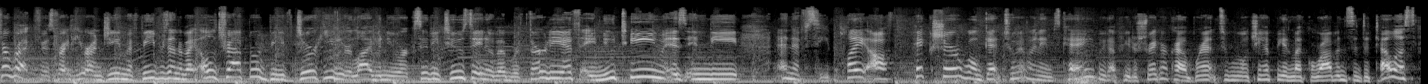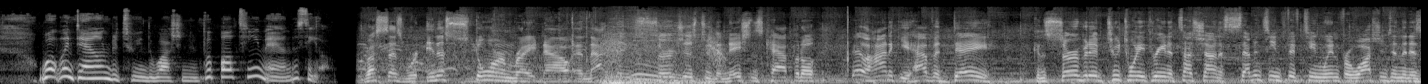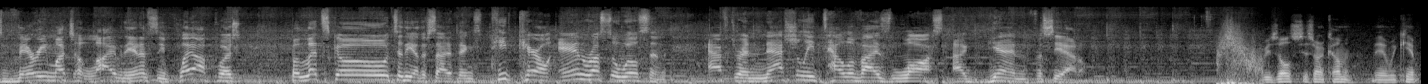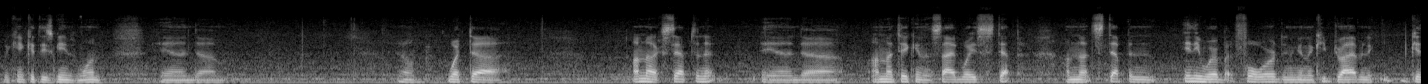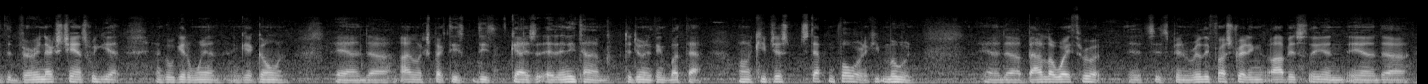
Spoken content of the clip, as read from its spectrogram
For breakfast right here on GMFB, presented by Old Trapper Beef Jerky. We're live in New York City Tuesday, November 30th. A new team is in the NFC playoff picture. We'll get to it. My name's Kay. We got Peter Schrager, Kyle Brandt, Super Bowl champion Michael Robinson to tell us what went down between the Washington football team and the Seahawks. Russ says we're in a storm right now, and that thing surges to the nation's capital. Taylor Heinicke, have a day. Conservative 223 and a touchdown, a 17 15 win for Washington that is very much alive in the NFC playoff push. But let's go to the other side of things. Pete Carroll and Russell Wilson after a nationally televised loss again for Seattle. Results just aren't coming, man. We can't we can't get these games won, and um, you know what? Uh, I'm not accepting it, and uh, I'm not taking a sideways step. I'm not stepping anywhere but forward, and going to keep driving to get the very next chance we get and go get a win and get going. And uh, I don't expect these these guys at any time to do anything but that. I want to keep just stepping forward and keep moving, and uh, battle our way through it. It's it's been really frustrating, obviously, and and uh,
